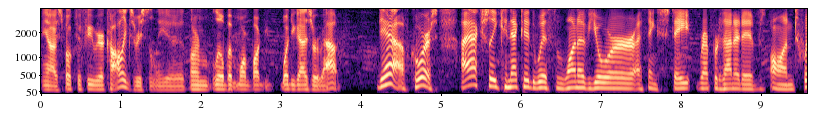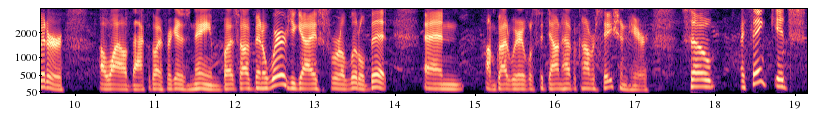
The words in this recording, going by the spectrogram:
You know, I spoke to a few of your colleagues recently to learn a little bit more about what you guys are about. Yeah, of course. I actually connected with one of your, I think, state representatives on Twitter a while back, though I forget his name. But so I've been aware of you guys for a little bit, and I'm glad we were able to sit down and have a conversation here. So I think it's,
